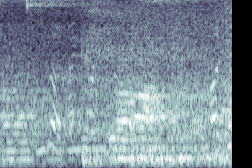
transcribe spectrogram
一次打得很好，在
